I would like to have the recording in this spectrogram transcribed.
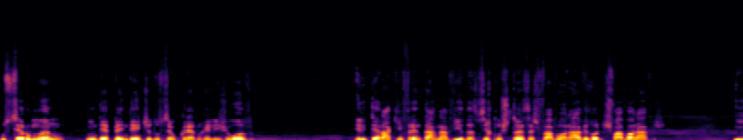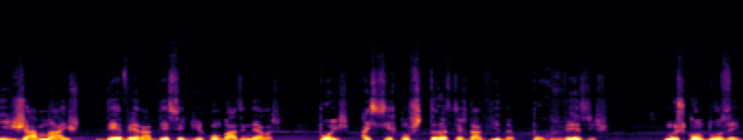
O ser humano, independente do seu credo religioso, ele terá que enfrentar na vida circunstâncias favoráveis ou desfavoráveis. E jamais deverá decidir com base nelas, pois as circunstâncias da vida, por vezes, nos conduzem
